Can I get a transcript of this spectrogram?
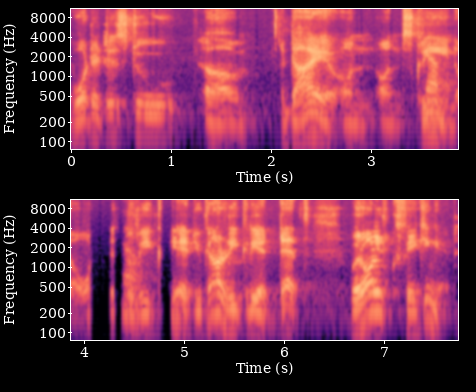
what it is to um, die on on screen yeah. or what it is yeah. to recreate. You cannot recreate death. We're all faking it.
